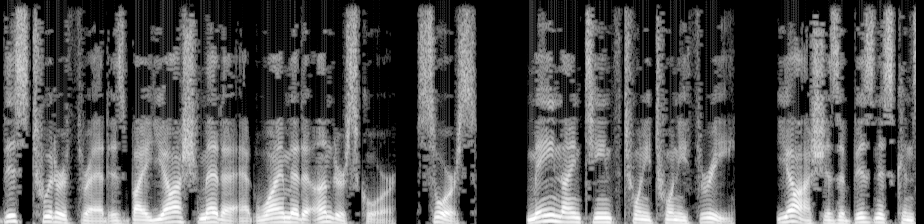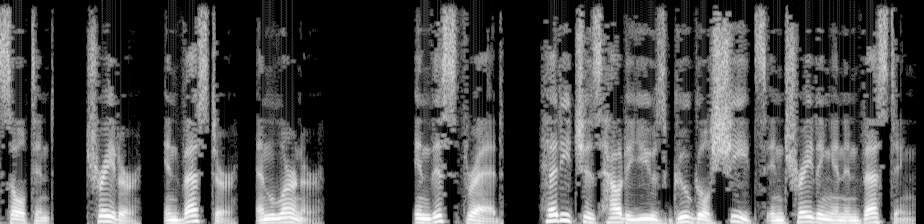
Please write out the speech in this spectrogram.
This Twitter thread is by Yash Mehta at ymeta underscore. Source. May 19, 2023. Yash is a business consultant, trader, investor, and learner. In this thread, he teaches how to use Google Sheets in trading and investing,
